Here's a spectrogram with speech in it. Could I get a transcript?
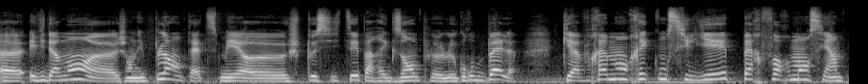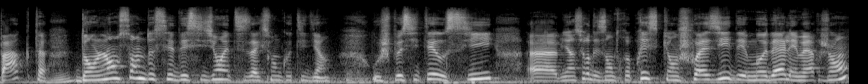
Euh, évidemment, euh, j'en ai plein en tête, mais euh, je peux citer par exemple le groupe Bell, qui a vraiment réconcilié performance et impact mhm. dans l'ensemble de ses décisions et de ses actions au quotidien. Mhm. Ou je peux citer aussi, bien sûr, des entreprises qui ont choisi des modèles émergents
